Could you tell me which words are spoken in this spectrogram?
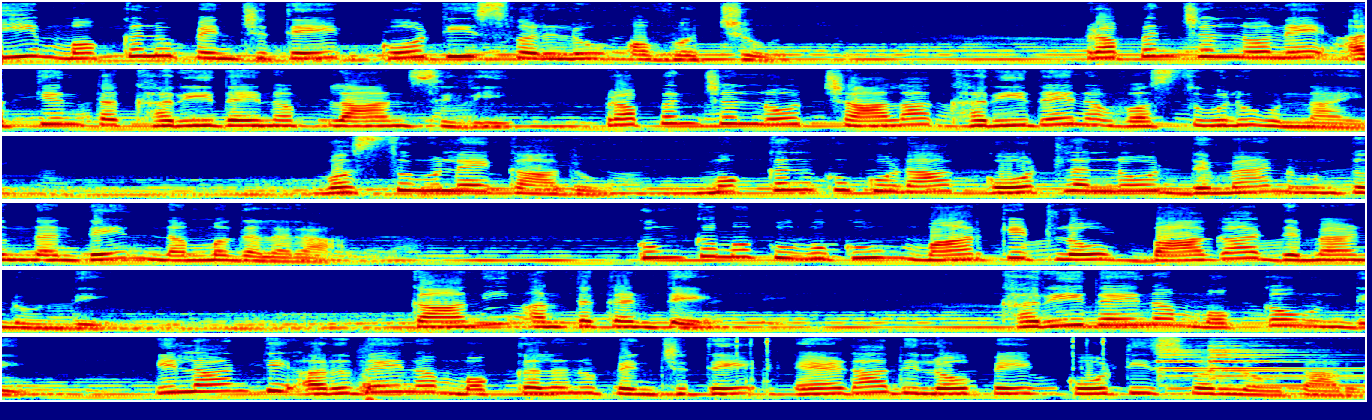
ఈ మొక్కలు పెంచితే కోటీశ్వరులు అవ్వచ్చు. ప్రపంచంలోనే అత్యంత ఖరీదైన ప్లాంట్స్ ఇవి. ప్రపంచంలో చాలా ఖరీదైన వస్తువులు ఉన్నాయి. వస్తువులే కాదు మొక్కలకు కూడా కోట్లల్లో డిమాండ్ ఉంటుందంటే నమ్మగలరా? కుంకుమ పువ్వుకు మార్కెట్లో బాగా డిమాండ్ ఉంది. కానీ అంతకంటే ఖరీదైన మొక్క ఉంది. ఇలాంటి అరుదైన మొక్కలను పెంచితే ఏడాదిలోపే కోటీశ్వరులవుతారు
